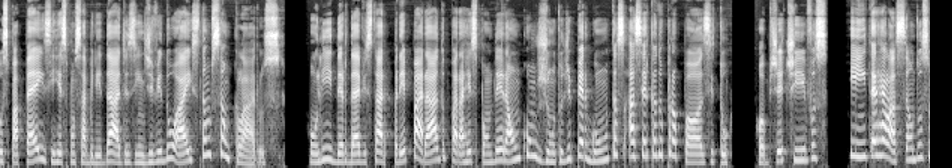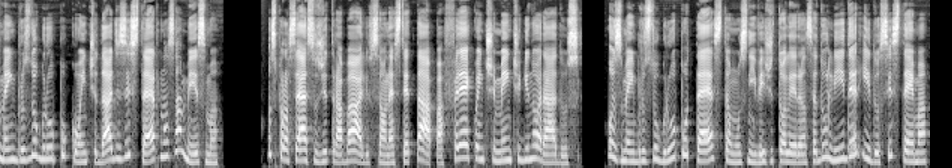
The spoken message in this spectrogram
Os papéis e responsabilidades individuais não são claros. O líder deve estar preparado para responder a um conjunto de perguntas acerca do propósito, objetivos e interrelação dos membros do grupo com entidades externas à mesma. Os processos de trabalho são, nesta etapa, frequentemente ignorados. Os membros do grupo testam os níveis de tolerância do líder e do sistema.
